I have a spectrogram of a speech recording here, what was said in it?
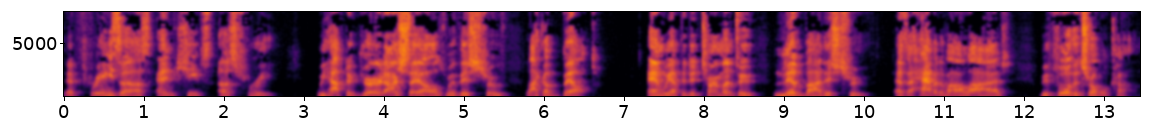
that frees us and keeps us free. We have to gird ourselves with this truth like a belt. And we have to determine to live by this truth as a habit of our lives before the trouble comes.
